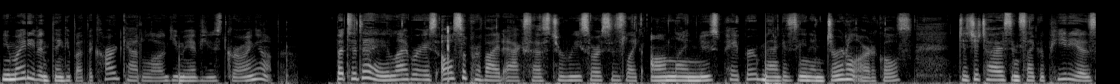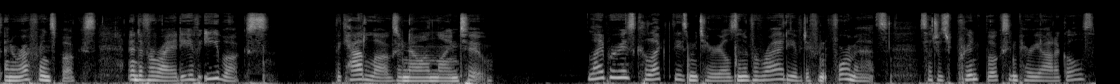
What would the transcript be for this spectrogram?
You might even think about the card catalog you may have used growing up. But today, libraries also provide access to resources like online newspaper, magazine, and journal articles, digitized encyclopedias and reference books, and a variety of e-books. The catalogs are now online too. Libraries collect these materials in a variety of different formats, such as print books and periodicals,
